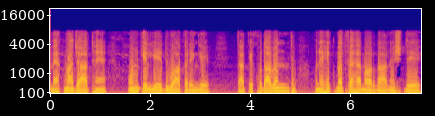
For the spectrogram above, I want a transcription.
महकमा जात हैं, उनके लिए दुआ करेंगे ताकि खुदाबंद उन्हें हमत फहम और दानश दे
